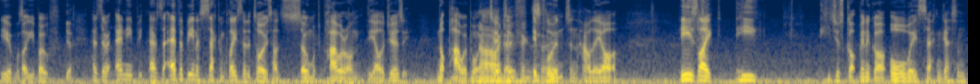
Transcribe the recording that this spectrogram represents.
You, What's well, that? you both. Yeah. Has there any? Has there ever been a second place at a tour who's had so much power on the yellow jersey? Not power, but No, in terms of think so. influence and how they are. He's like he. He just got Vinegar always second guessing,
